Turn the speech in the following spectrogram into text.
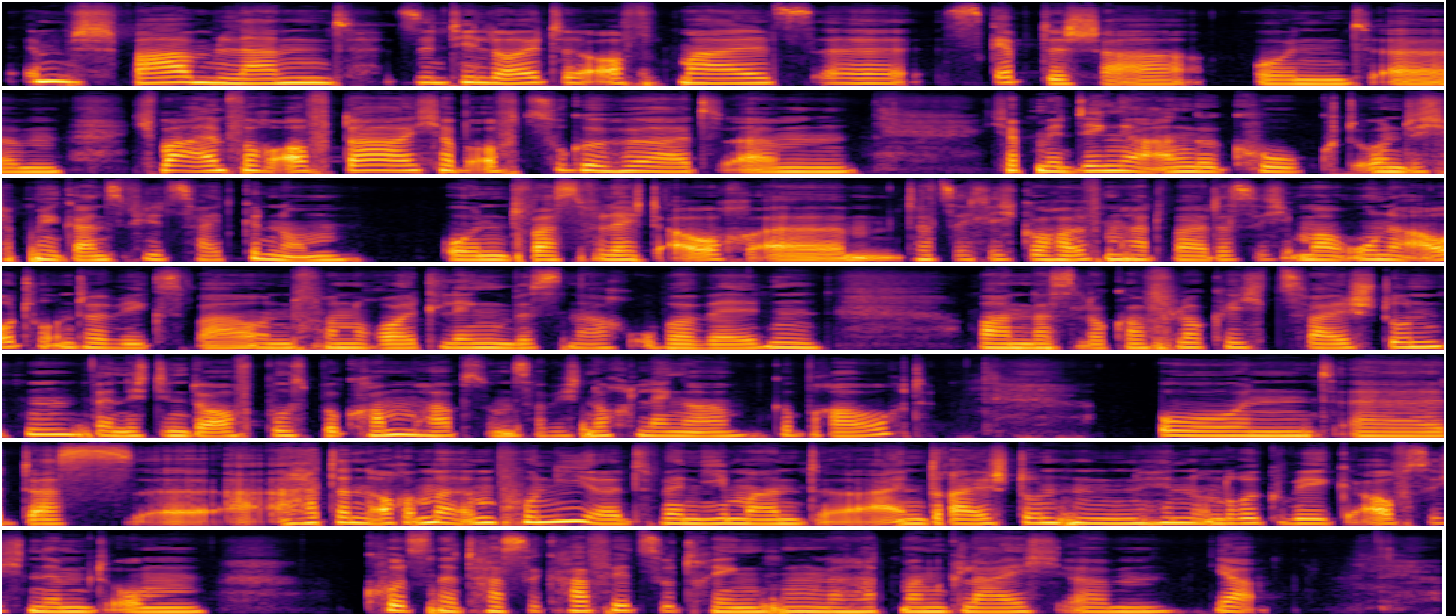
im Schwabenland sind die Leute oftmals äh, skeptischer. Und ähm, ich war einfach oft da, ich habe oft zugehört, ähm, ich habe mir Dinge angeguckt und ich habe mir ganz viel Zeit genommen. Und was vielleicht auch ähm, tatsächlich geholfen hat, war, dass ich immer ohne Auto unterwegs war und von Reutlingen bis nach Oberwelden waren das lockerflockig zwei Stunden, wenn ich den Dorfbus bekommen habe, sonst habe ich noch länger gebraucht. Und äh, das äh, hat dann auch immer imponiert, wenn jemand einen drei Stunden Hin- und Rückweg auf sich nimmt, um kurz eine Tasse Kaffee zu trinken. Dann hat man gleich, ähm, ja,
